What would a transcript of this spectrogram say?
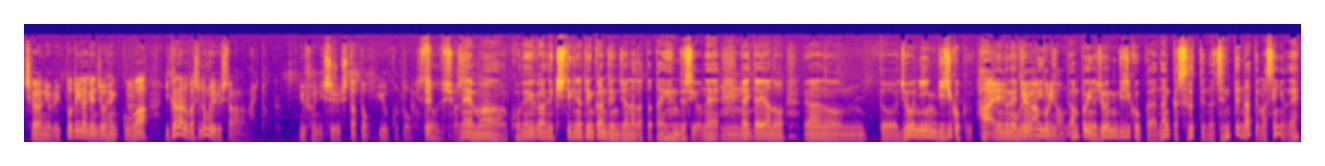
力による一方的な現状変更は、いかなる場所でも許してはならないと。いうふうに記したということで。そうでしょうね、まあ、これが歴史的な転換点じゃなかったら大変ですよね。大体あのあのと常任理事国、はい、国連のね、国連安保理の。安保理の常任理事国が何かするっていうのは前提になってませんよね、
